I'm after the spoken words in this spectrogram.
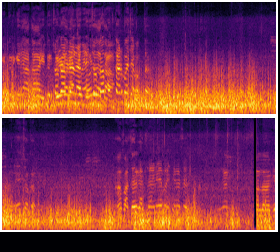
इथून कितें हे जाता. काडपाचें फक्त हे चॉकअप हांव फातर घातला आनी हे पळय थिंगासर मला की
